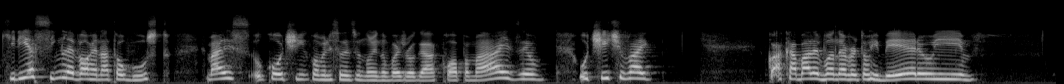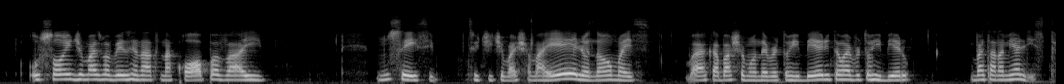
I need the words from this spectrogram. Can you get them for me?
Queria sim levar o Renato Augusto, mas o Coutinho, como ele se lesionou e não vai jogar a Copa mais, eu, o Tite vai acabar levando o Everton Ribeiro e o sonho de mais uma vez Renato na Copa vai. Não sei se, se o Tite vai chamar ele ou não, mas vai acabar chamando Everton Ribeiro. Então, Everton Ribeiro vai estar tá na minha lista.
